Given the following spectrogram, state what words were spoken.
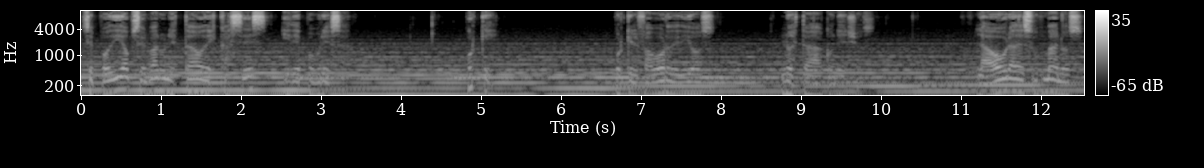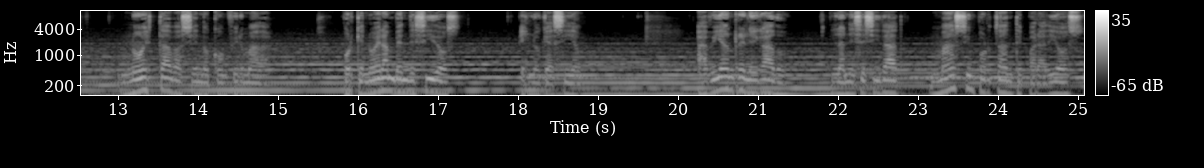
Se podía observar un estado de escasez y de pobreza. ¿Por qué? Porque el favor de Dios no estaba con ellos. La obra de sus manos no estaba siendo confirmada porque no eran bendecidos en lo que hacían. Habían relegado la necesidad más importante para Dios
